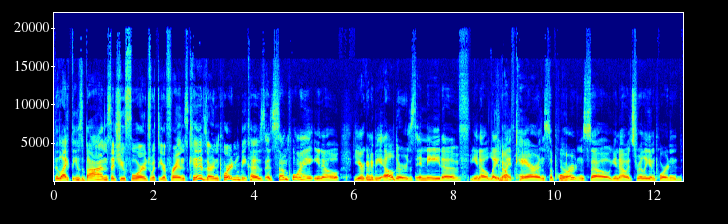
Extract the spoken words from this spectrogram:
That like these bonds that you forge with your friends' kids are important because at some point, you know, you're going to be elders in need of, you know, late Yep. life care and support. And so, you know, it's really important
